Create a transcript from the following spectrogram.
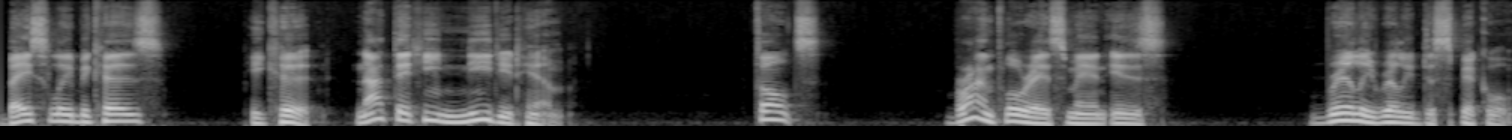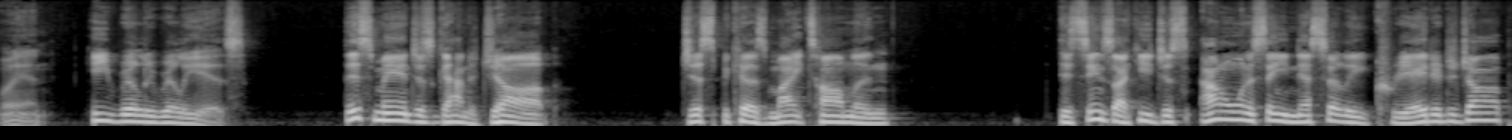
basically because he could, not that he needed him. Folks, Brian Flores, man, is really, really despicable, man. He really, really is. This man just got a job just because Mike Tomlin, it seems like he just, I don't want to say he necessarily created a job,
